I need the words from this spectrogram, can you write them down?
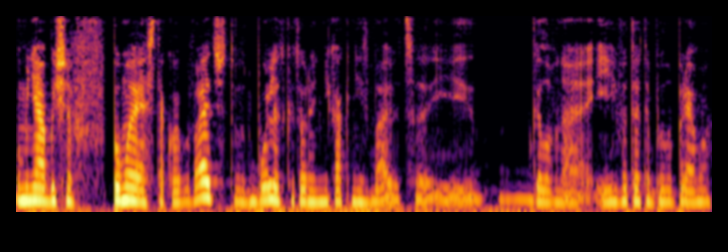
У меня обычно в ПМС такое бывает, что вот боль, от которой никак не избавиться, и головная, и вот это было прямо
